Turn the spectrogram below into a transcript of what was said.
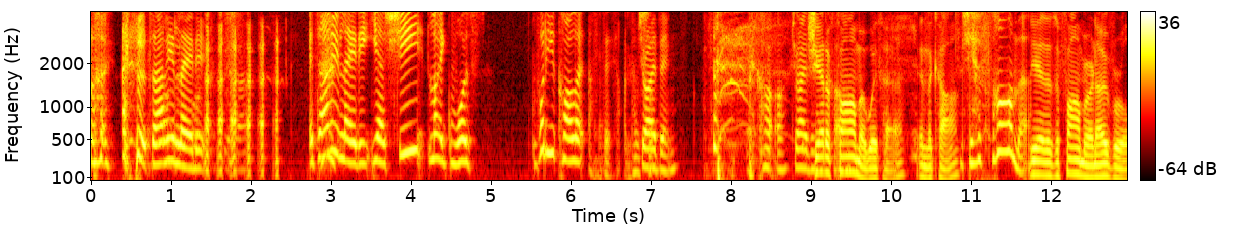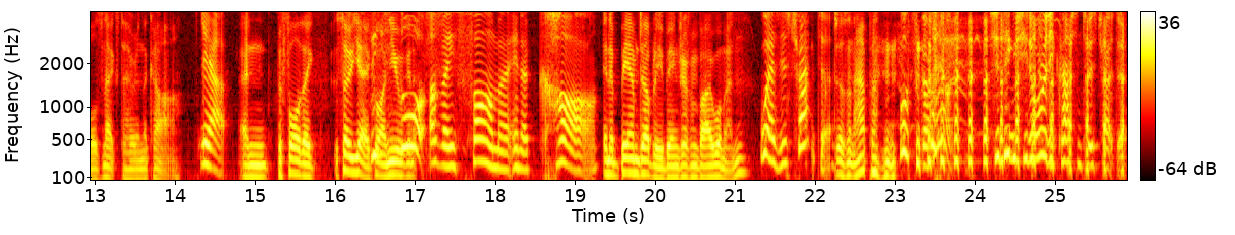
is like, Italian lady. Italian lady. Yeah, she like was. What do you call it? I'm driving. A car, oh, driving. she had a car. farmer with her in the car. She had a farmer. Yeah, there's a farmer in overalls next to her in the car. Yeah. And before they, so yeah, The go on. You were gonna, thought of a farmer in a car. in a BMW being driven by a woman Where's his tractor? doesn't happen. What's going on? she thinks she'd already crashed into his tractor?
